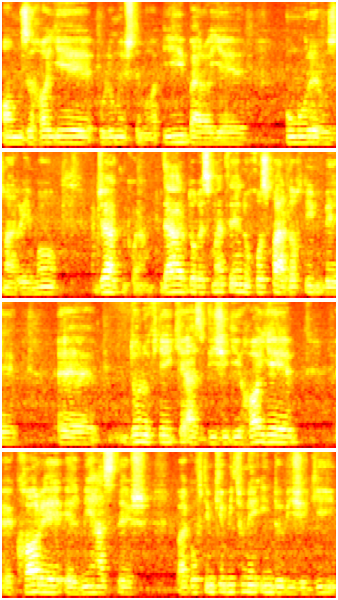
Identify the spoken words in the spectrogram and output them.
آموزه های علوم اجتماعی برای امور روزمره ما جلب می‌کنم. در دو قسمت نخست پرداختیم به دو نکته ای که از ویژگی های کار علمی هستش و گفتیم که می‌تونه این دو ویژگی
